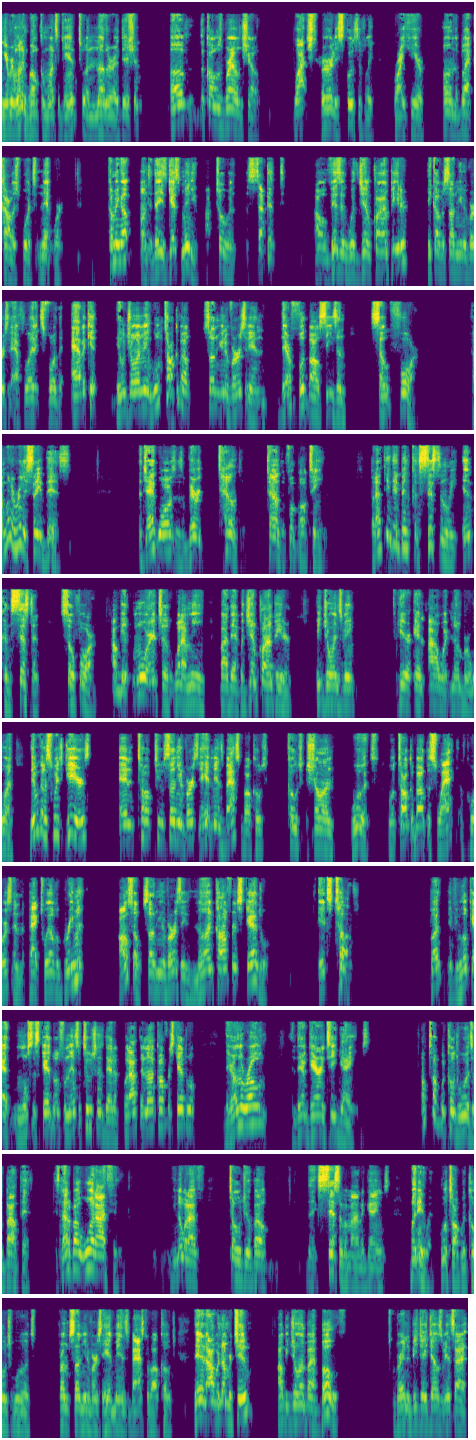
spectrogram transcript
morning, everyone, and welcome once again to another edition of the Carlos Brown Show. Watched, heard exclusively right here on the Black College Sports Network. Coming up on today's guest menu, October 2nd, I'll visit with Jim Kleinpeter. He covers Southern University athletics for the Advocate. He'll join me and we'll talk about Southern University and their football season so far. I'm going to really say this. The Jaguars is a very talented, talented football team. But I think they've been consistently inconsistent so far. I'll get more into what I mean by that. But Jim Kleinpeter, he joins me here in hour number one. Then we're going to switch gears and talk to Southern University head men's basketball coach, Coach Sean Woods. We'll talk about the SWAC, of course, and the Pac 12 agreement. Also, Southern University's non conference schedule. It's tough. But if you look at most of the schedules from the institutions that have put out their non conference schedule, they're on the road and they're guaranteed games. I'll talk with Coach Woods about that. It's not about what I think. You know what I've told you about the excessive amount of games. But anyway, we'll talk with Coach Woods from Southern University, head men's basketball coach. Then in hour number two, I'll be joined by both Brandon B.J. Jones of Inside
